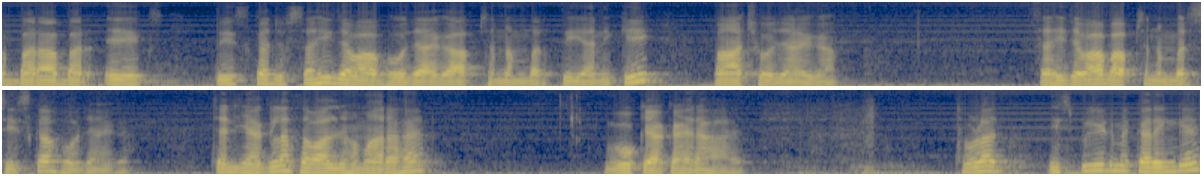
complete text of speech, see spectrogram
और बराबर एक्स तो इसका जो सही जवाब हो जाएगा ऑप्शन नंबर सी यानी कि पाँच हो जाएगा। सही जवाब ऑप्शन नंबर सी इसका हो जाएगा। चलिए अगला सवाल जो हमारा है, वो क्या कह रहा है? थोड़ा स्पीड में करेंगे।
